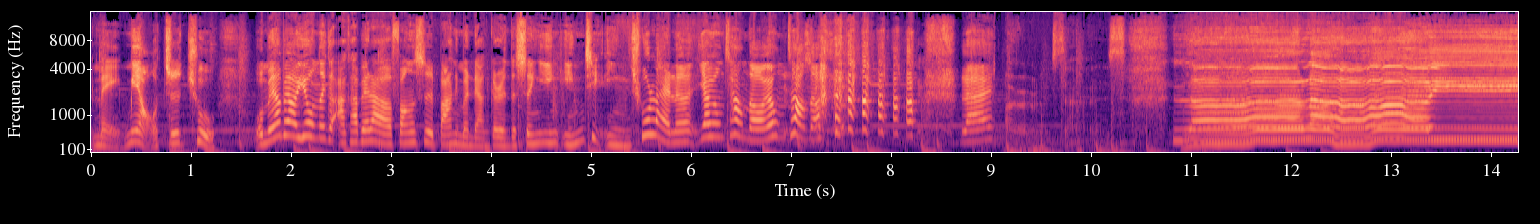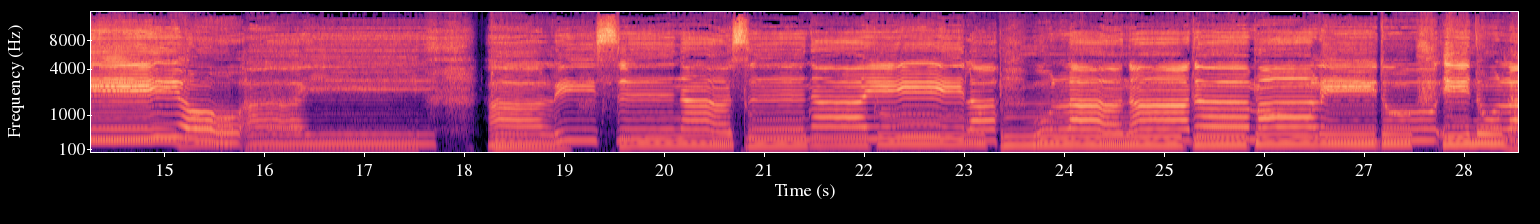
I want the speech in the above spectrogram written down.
美妙之处。我们要不要用那个阿卡贝拉的方式，把你们两个人的声音引起引出来呢？要用唱的哦，要用唱的。来，二三四，啦啦咿哟啊咿啊哩。斯那斯那伊拉乌拉那的玛丽杜伊努拉。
